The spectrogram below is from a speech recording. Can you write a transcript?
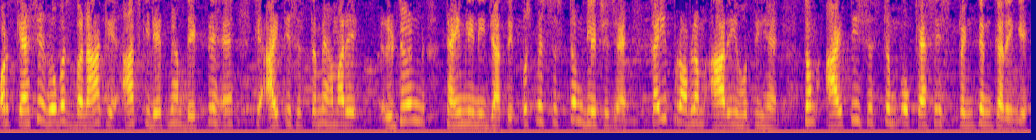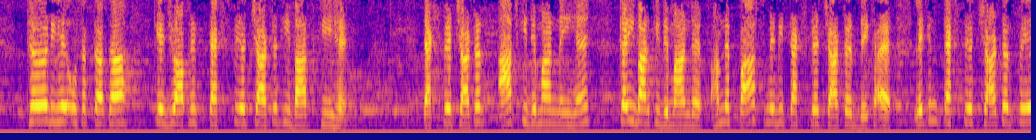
और कैसे रोबस्ट बना के आज की डेट में हम देखते हैं कि आईटी सिस्टम में हमारे रिटर्न टाइमली नहीं जाते। उसमें सिस्टम ग्लिचेज है। कई प्रॉब्लम आ रही होती है तो हम आईटी सिस्टम को कैसे स्ट्रेंथन करेंगे? थर्ड ये हो सकता था कि जो आपने टैक्स पेयर चार्टर की बात की है टैक्स पेयर चार्टर आज की डिमांड नहीं है, कई बार की डिमांड है। हमने पास में भी टैक्स पेयर चार्टर देखा है, लेकिन टैक्स पेयर चार्टर पे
